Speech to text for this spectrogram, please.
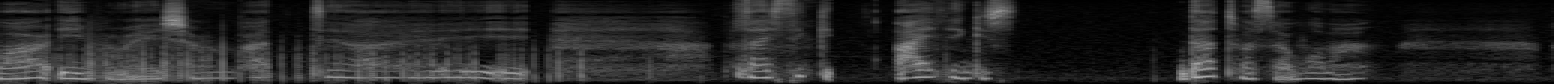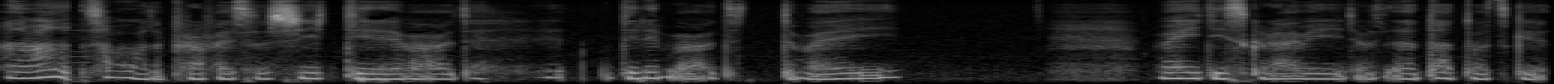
war information but uh, but I think I think it's, that was a woman. And one, some of the professors she delivered delivered the way way describing it was, uh, that was good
